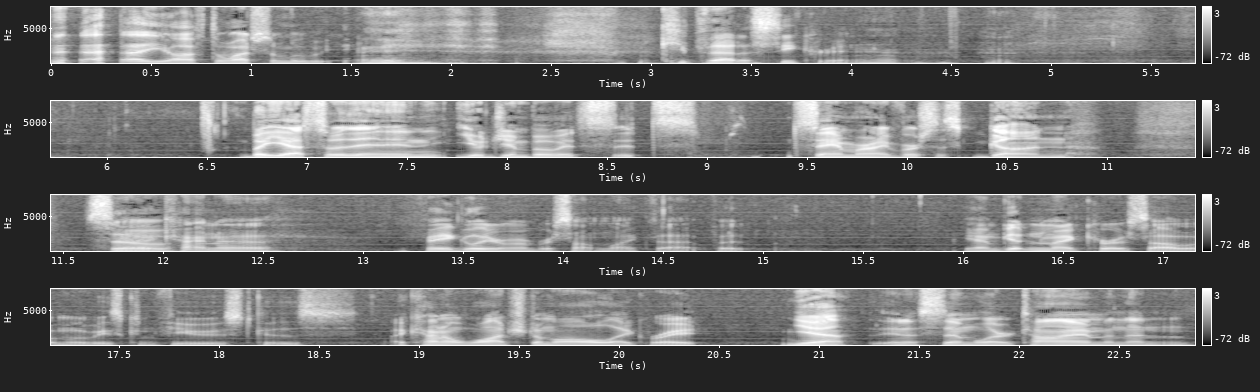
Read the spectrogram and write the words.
You'll have to watch the movie. Keep that a secret. Yeah. But yeah, so then in Yojimbo it's it's samurai versus gun. So I kind of vaguely remember something like that, but yeah, I'm getting my Kurosawa movies confused because I kind of watched them all like right yeah. in a similar time, and then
